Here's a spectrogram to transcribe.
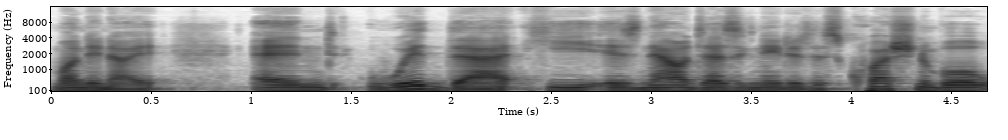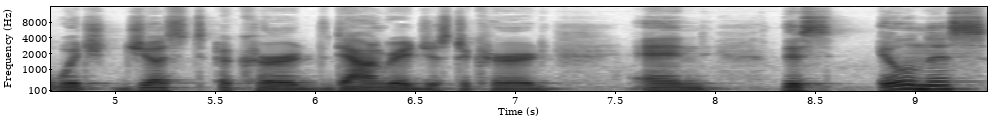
Monday night. And with that, he is now designated as questionable, which just occurred. The downgrade just occurred. And this illness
